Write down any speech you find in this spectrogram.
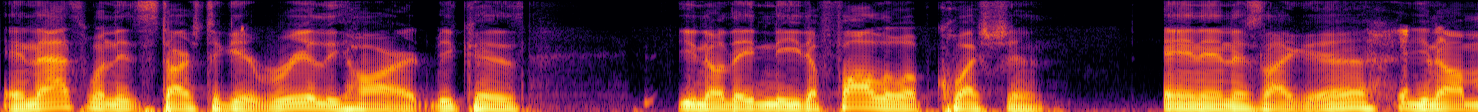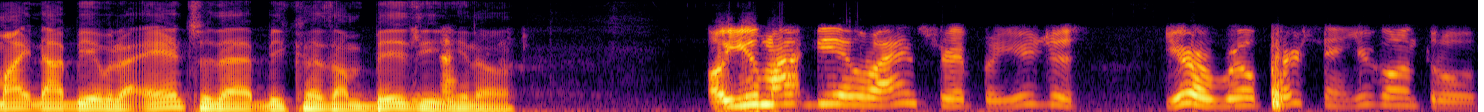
And that's when it starts to get really hard because, you know, they need a follow up question. And then it's like, eh, you know, I might not be able to answer that because I'm busy, you know. Oh, you might be able to answer it, but you're just you're a real person. You're going through,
